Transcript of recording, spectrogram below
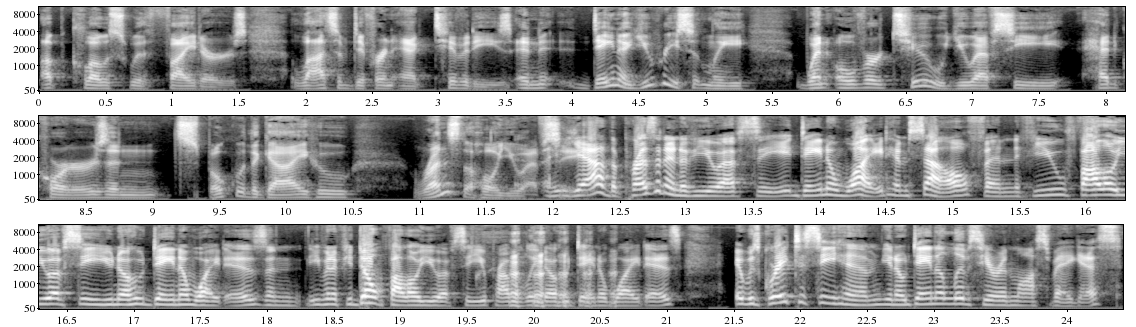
up close with fighters, lots of different activities. And Dana, you recently went over to UFC headquarters and spoke with the guy who runs the whole UFC. Uh, yeah, the president of UFC, Dana White himself. And if you follow UFC, you know who Dana White is. And even if you don't follow UFC, you probably know who Dana White is. It was great to see him. You know, Dana lives here in Las Vegas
